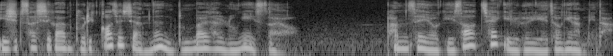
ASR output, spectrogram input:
24시간 불이 꺼지지 않는 문말 살롱이 있어요. 밤새 여기서 책 읽을 예정이랍니다.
